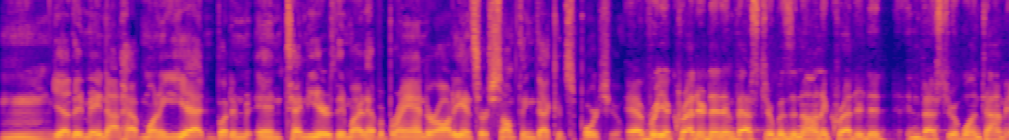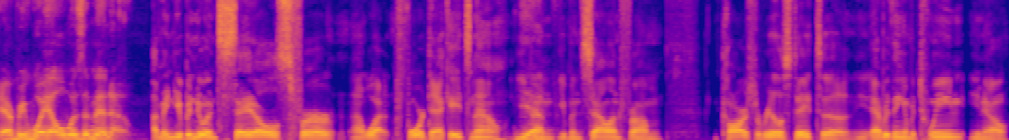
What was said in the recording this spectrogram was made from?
Mm, yeah, they may not have money yet, but in, in 10 years, they might have a brand or audience or something that could support you. Every accredited investor was a non accredited investor at one time. Every whale was a minnow. I mean, you've been doing sales for uh, what, four decades now? You've yeah. Been, you've been selling from cars to real estate to everything in between. You know,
